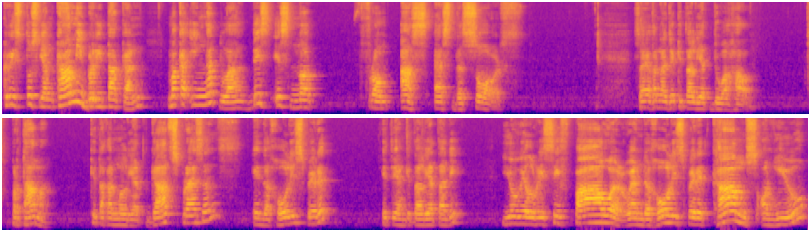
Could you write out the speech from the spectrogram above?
Kristus yang kami beritakan, maka ingatlah this is not from us as the source. Saya akan ajak kita lihat dua hal. Pertama, kita akan melihat God's presence in the Holy Spirit. Itu yang kita lihat tadi you will receive power when the Holy Spirit comes on you.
